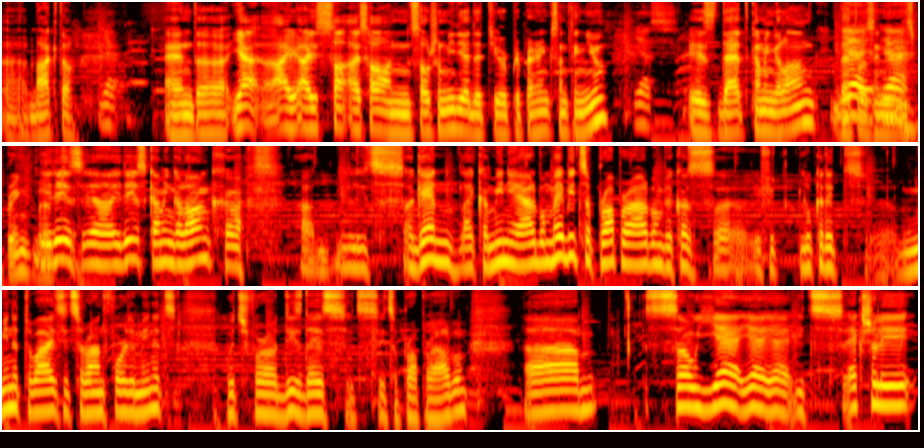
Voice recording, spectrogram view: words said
uh, Bakto. Yeah. And uh, yeah, I, I saw I saw on social media that you're preparing something new. Yes. Is that coming along? That yeah, was in yeah. spring. It is. Uh, it is coming along. Uh, Uh, it's again like a mini album. Maybe it's a proper album because uh, if you look at it uh, minute wise, it's around 40 minutes, which for these days it's it's a proper album. Um, so yeah, yeah, yeah. It's actually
